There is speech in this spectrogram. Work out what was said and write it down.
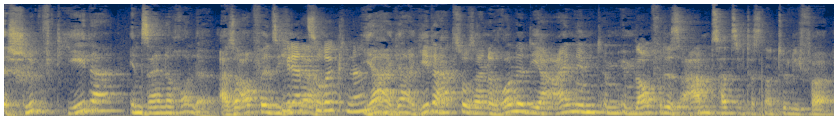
es schlüpft jeder in seine Rolle. Also auch wenn sich Wieder jeder, zurück, ne? Ja, ja, jeder hat so seine Rolle, die er einnimmt. Im, im Laufe des Abends hat sich das natürlich ver,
